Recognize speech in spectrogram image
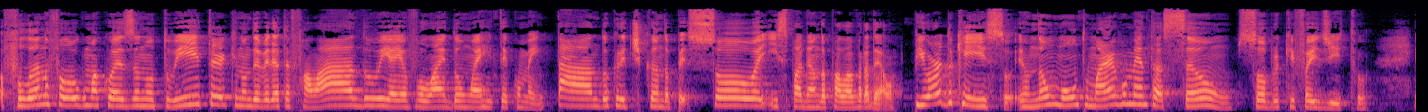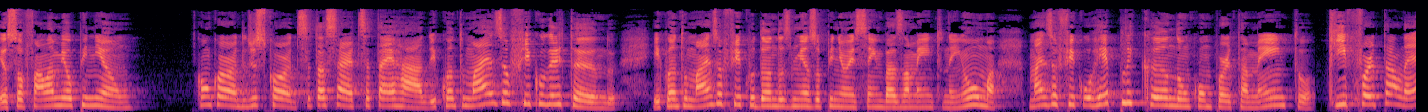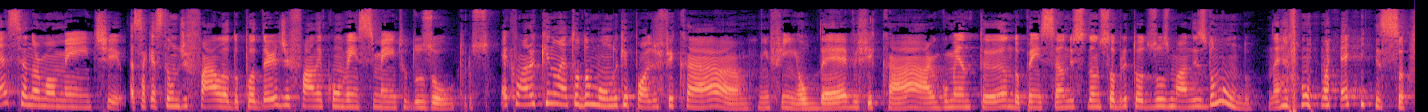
fulano falou alguma coisa no Twitter que não deveria ter falado, e aí eu vou lá e dou um RT comentado, criticando a pessoa e espalhando a palavra dela. Pior do que isso, eu não monto uma argumentação sobre o que foi dito. Eu só falo a minha opinião. Concordo, discordo, você tá certo, você tá errado. E quanto mais eu fico gritando, e quanto mais eu fico dando as minhas opiniões sem embasamento nenhuma, mais eu fico replicando um comportamento que fortalece normalmente essa questão de fala, do poder de fala e convencimento dos outros. É claro que não é todo mundo que pode ficar, enfim, ou deve ficar argumentando, pensando e estudando sobre todos os males do mundo, né? Não é isso.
